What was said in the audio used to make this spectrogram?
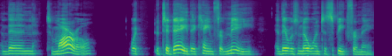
and then tomorrow, what today they came for me, and there was no one to speak for me.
